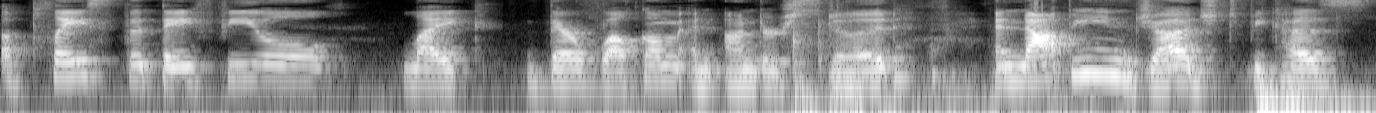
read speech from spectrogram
a place that they feel like they're welcome and understood and not being judged because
